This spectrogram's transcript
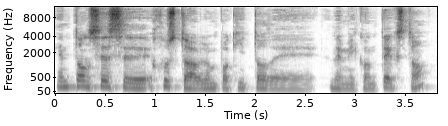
Entonces, eh, justo hablo un poquito de mi contexto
